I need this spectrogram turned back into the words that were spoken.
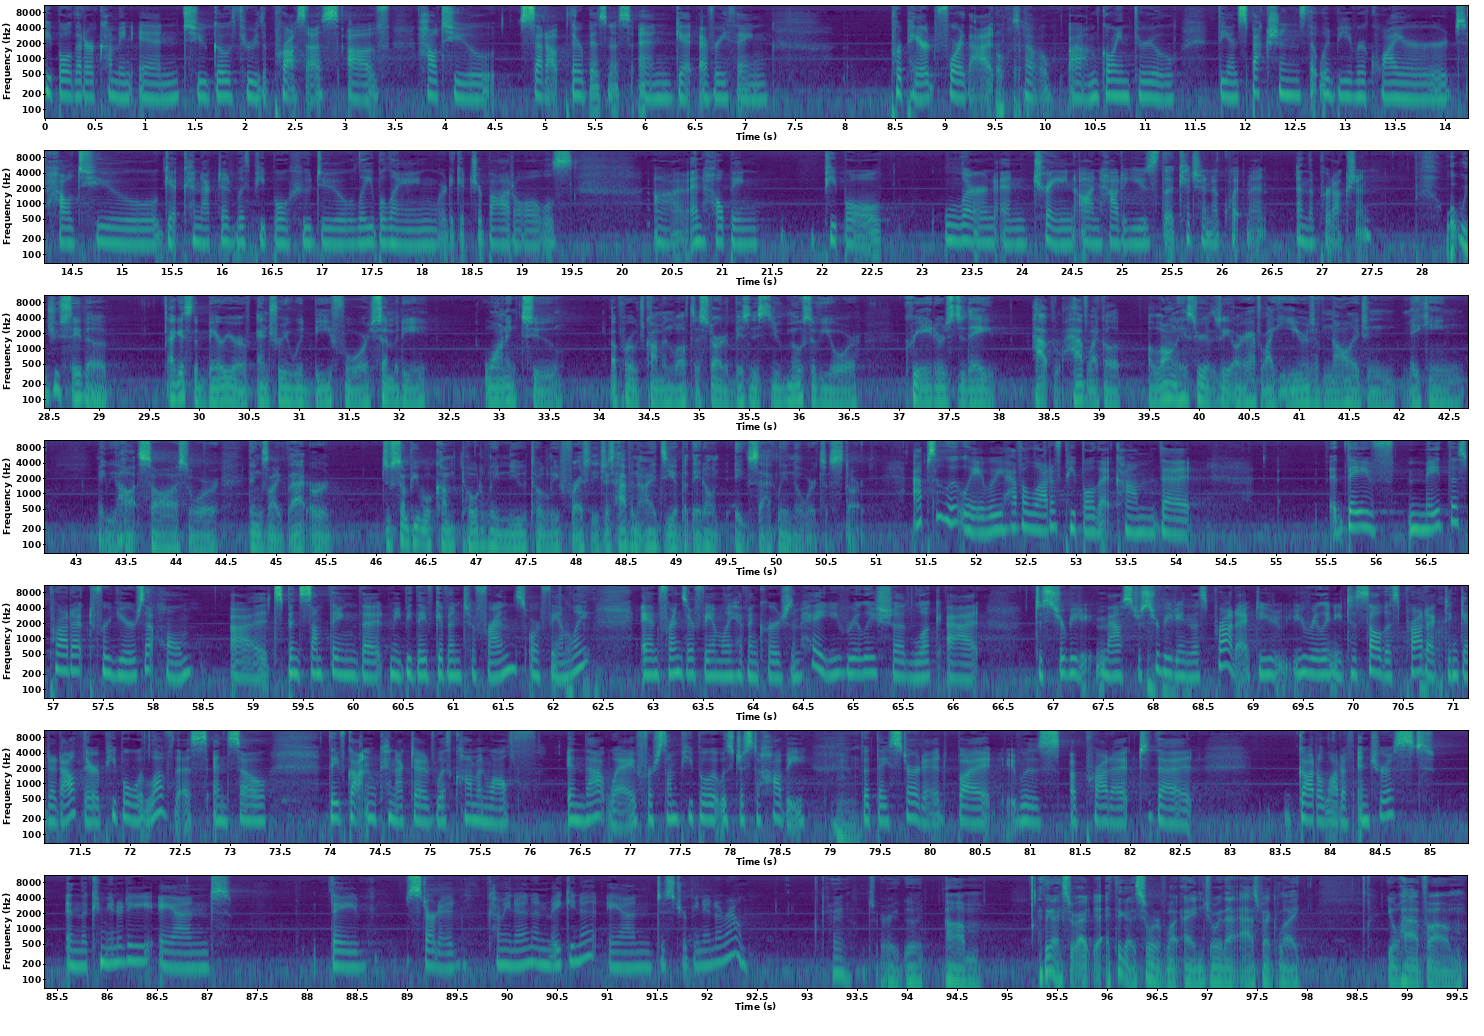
people that are coming in to go through the process of how to set up their business and get everything prepared for that. Okay. So, um, going through the inspections that would be required, how to get connected with people who do labeling, where to get your bottles, uh, and helping people learn and train on how to use the kitchen equipment and the production. What would you say the, I guess, the barrier of entry would be for somebody wanting to approach Commonwealth to start a business? Do most of your creators do they have have like a, a long history or have like years of knowledge in making maybe hot sauce or things like that, or do some people come totally new, totally fresh? They just have an idea, but they don't exactly know where to start. Absolutely. We have a lot of people that come that they've made this product for years at home. Uh, it's been something that maybe they've given to friends or family, Okay. and friends or family have encouraged them, hey, you really should look at distribute mass distributing this product. You you really need to sell this product and get it out there. People would love this. And so they've gotten connected with Commonwealth in that way. For some people it was just a hobby that they started, but it was a product that got a lot of interest in the community and they started coming in and making it and distributing it around. Okay, that's very good. Um, I think I, I think I sort of like I enjoy that aspect. Like you'll have um,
